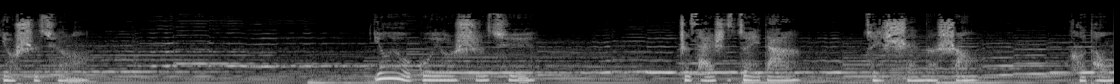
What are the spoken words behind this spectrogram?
又失去了。拥有过又失去，这才是最大。最深的伤和痛，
